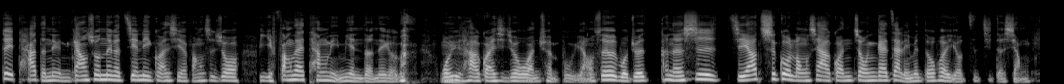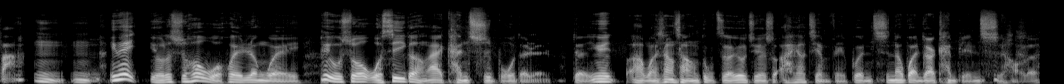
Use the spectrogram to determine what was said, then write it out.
对它的那个你刚刚说那个建立关系的方式，就比放在汤里面的那个我与它的关系就完全不一样。嗯、所以我觉得可能是只要吃过龙虾的观众，应该在里面都会有自己的想法。嗯嗯，因为有的时候我会认为，譬如说我是一个很爱看吃播的人。对，因为啊、呃、晚上常常肚子饿，又觉得说啊要减肥不能吃，那不然就要看别人吃好了。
